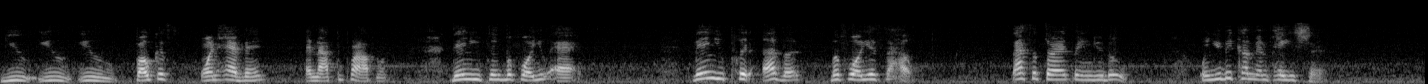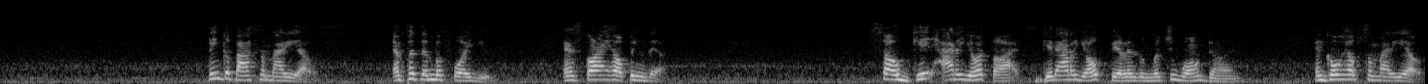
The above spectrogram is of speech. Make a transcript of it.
you you you focus on heaven and not the problem. Then you think before you act. Then you put others before yourself. That's the third thing you do. When you become impatient, think about somebody else and put them before you and start helping them. So get out of your thoughts, get out of your feelings and what you want done, and go help somebody else.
